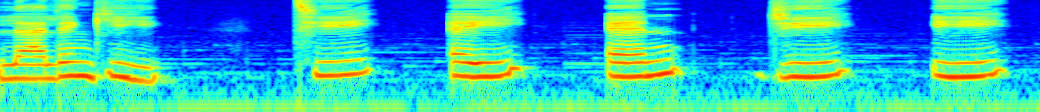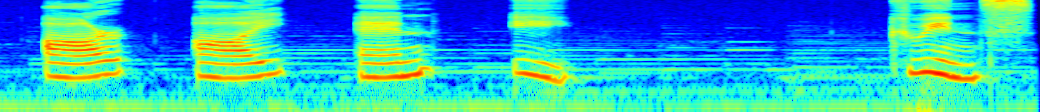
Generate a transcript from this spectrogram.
蓝莲子 T A N G E R I N E. Queens,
